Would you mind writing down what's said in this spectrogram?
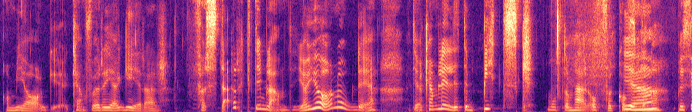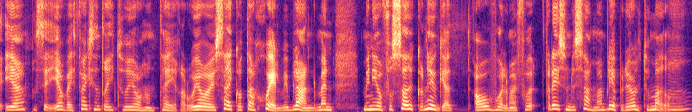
om jag kanske reagerar för starkt ibland. Jag gör nog det. Att jag kan bli lite bitsk mot de här offerkoftorna. Ja precis, ja, precis. Jag vet faktiskt inte riktigt hur jag hanterar det. Och jag är säkert där själv ibland. Men, men jag försöker nog att avhålla mig. För, för det är som du säger, man blir på dåligt humör. Mm,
